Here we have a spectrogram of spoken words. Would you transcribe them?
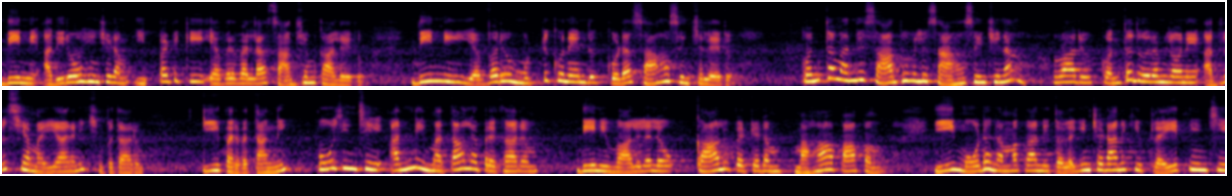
దీన్ని అధిరోహించడం ఇప్పటికీ ఎవరి వల్ల సాధ్యం కాలేదు. దీన్ని ఎవ్వరూ ముట్టుకునేందుకు కూడా సాహసించలేదు. కొంతమంది సాధువులు సాహసించినా వారు కొంత దూరంలోనే అదృశ్యమయ్యారని చెబుతారు. ఈ పర్వతాన్ని పూజించే అన్ని మతాల ప్రకారం దీని వాలులలో కాలు పెట్టడం మహాపాపం. ఈ మూఢనమ్మకాన్ని తొలగించడానికి ప్రయత్నించి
